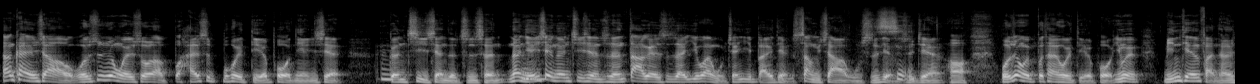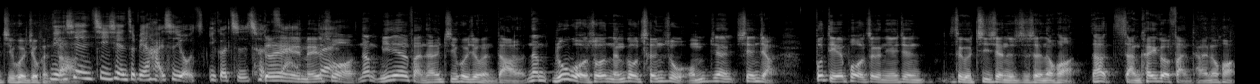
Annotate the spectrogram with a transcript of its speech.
大家看一下哦，我是认为说了，不还是不会跌破年线。跟季线的支撑，那年线跟季线支撑大概是在一万五千一百点上下五十点之间哈，我认为不太会跌破，因为明天反弹的机会就很大。年线、季线这边还是有一个支撑。对，没错。那明天的反弹的机会就很大了。那如果说能够撑住，我们现在先讲不跌破这个年线、这个季线的支撑的话，那展开一个反弹的话，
